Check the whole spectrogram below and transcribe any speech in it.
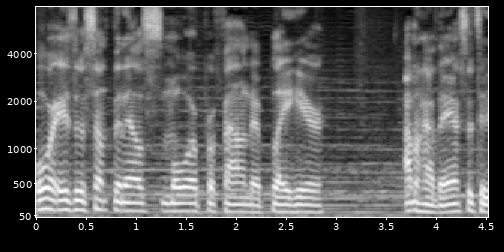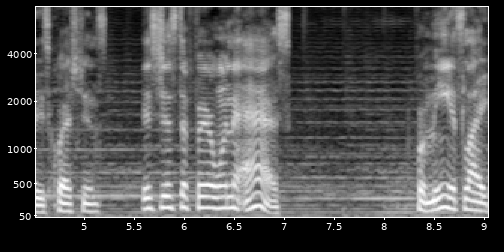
Or is there something else more profound at play here? I don't have the answer to these questions. It's just a fair one to ask for me, it's like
